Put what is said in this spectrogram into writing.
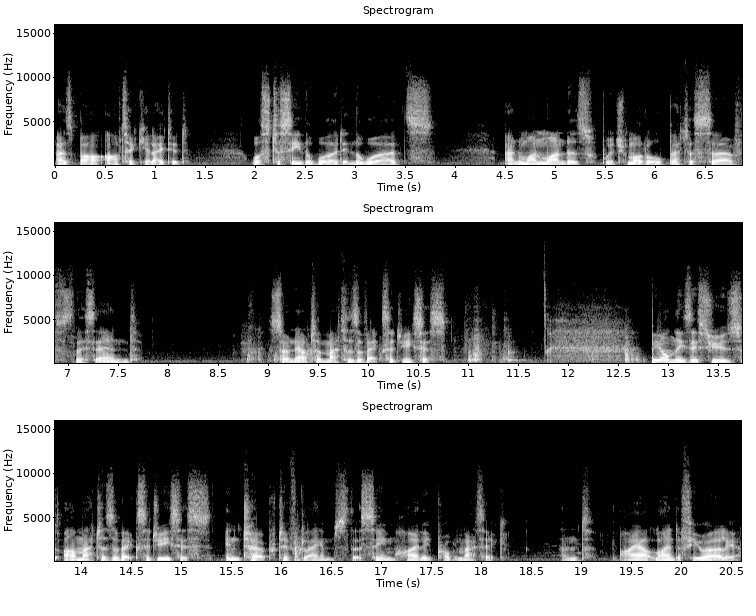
as Barth articulated, was to see the word in the words, and one wonders which model better serves this end. So now to matters of exegesis. Beyond these issues are matters of exegesis, interpretive claims that seem highly problematic, and I outlined a few earlier.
